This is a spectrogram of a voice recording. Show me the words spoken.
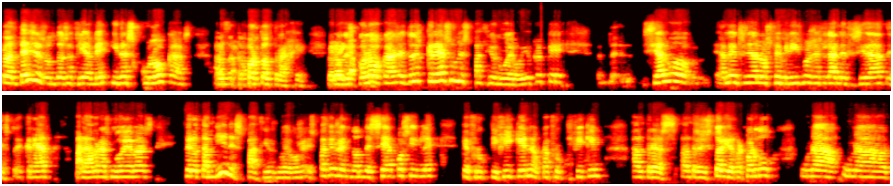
planteges un desafiament i descol·loques al Exacto. que porta el traje. Pero lo descolocas, entonces creas un espacio nuevo. Yo creo que si algo han enseñado los feminismos es la necesidad de crear palabras nuevas, pero también espacios nuevos, espacios en donde sea posible que fructifiquen o que fructifiquin altres, altres històries. Recordo una, una,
